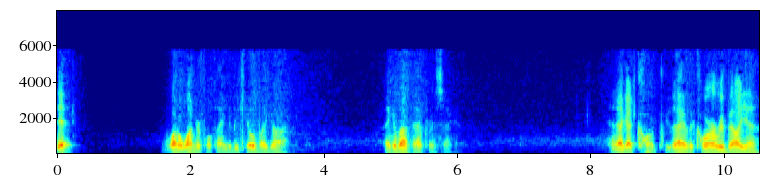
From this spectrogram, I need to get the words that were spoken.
dead. What a wonderful thing to be killed by God. Think about that for a second. And I got I have the Korah rebellion,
